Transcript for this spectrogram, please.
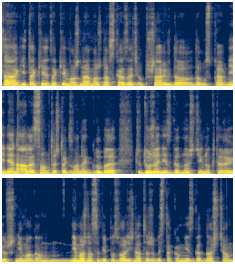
Tak, i takie, takie można, można wskazać obszary do, do usprawnienia, no ale są też tak zwane grube czy duże niezgodności, no, które już nie mogą, nie można sobie pozwolić na to, żeby z taką niezgodnością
